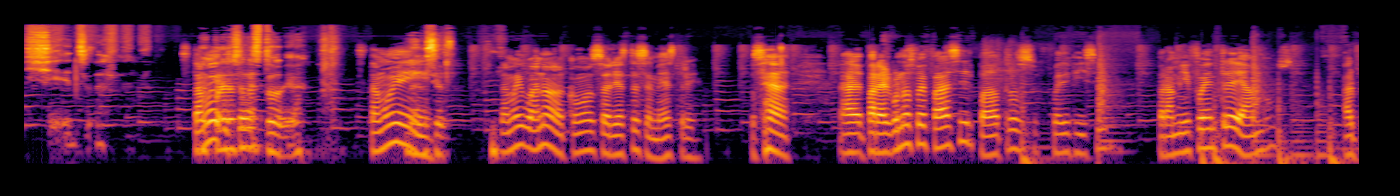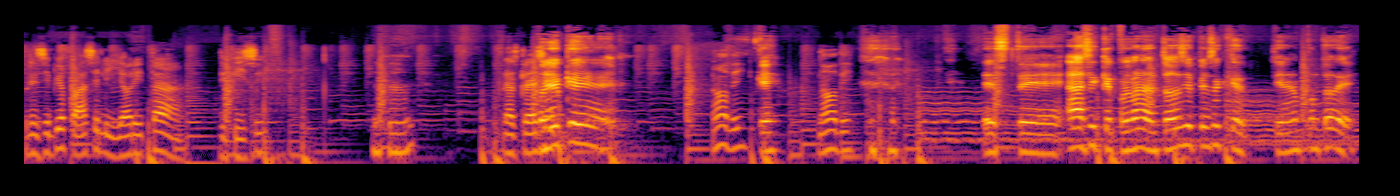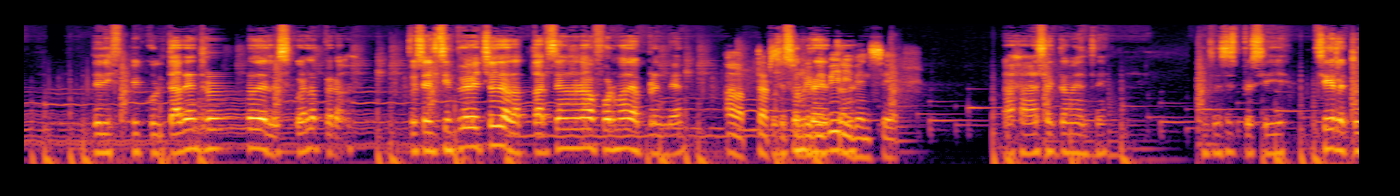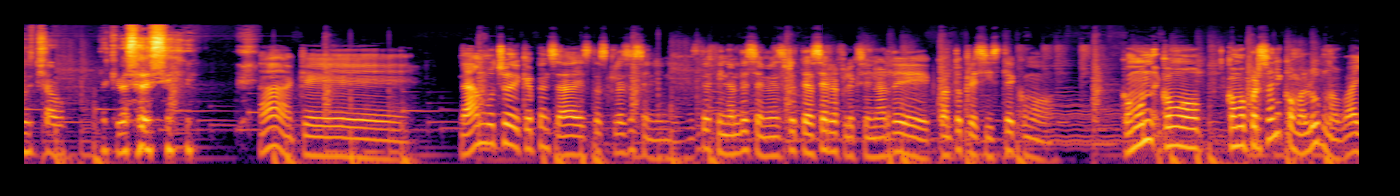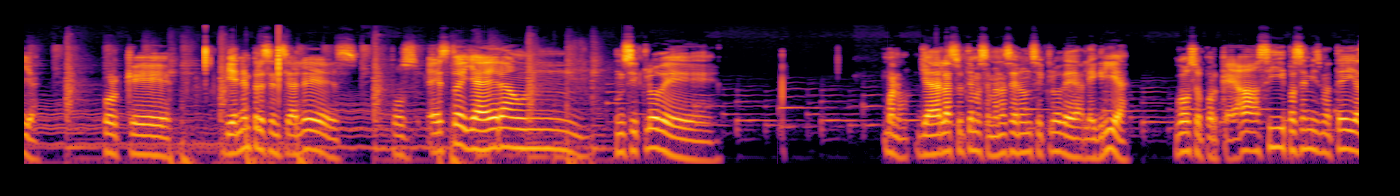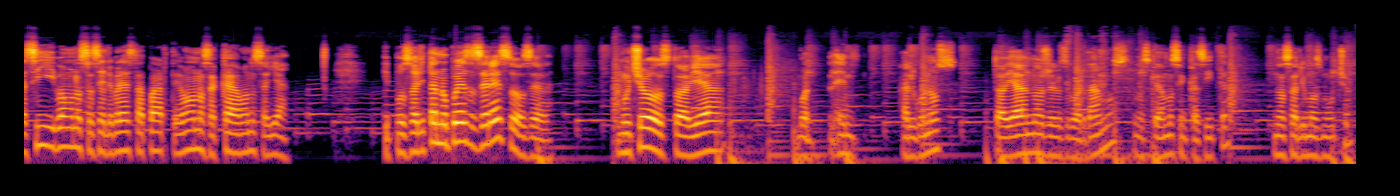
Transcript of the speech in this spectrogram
Shit. Está muy, está, estudio. Está muy, está muy bueno cómo salió este semestre. O sea, para algunos fue fácil, para otros fue difícil. Para mí fue entre ambos. Al principio fácil y ya ahorita difícil. Las clases. Oye que. No, di. ¿Qué? No, di. este. Ah, sí, que pues bueno, entonces yo pienso que tienen un punto de, dificultad dentro de la escuela, pero pues el simple hecho de adaptarse a una nueva forma de aprender. Adaptarse, pues, sobrevivir y vencer. Ajá, exactamente. Entonces, pues sí, síguele tú, chavo. ¿Qué ibas a decir? Ah, que da mucho de qué pensar estas clases en línea. Este final de semestre te hace reflexionar de cuánto creciste como como como como persona y como alumno, vaya. Porque vienen presenciales, pues esto ya era un, un ciclo de... Bueno, ya las últimas semanas era un ciclo de alegría, gozo, porque, ah, sí, pasé mis materias, sí, vámonos a celebrar esta parte, vámonos acá, vámonos allá. Y pues ahorita no puedes hacer eso, o sea, muchos todavía, bueno, en algunos todavía nos resguardamos, nos quedamos en casita, no salimos mucho.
